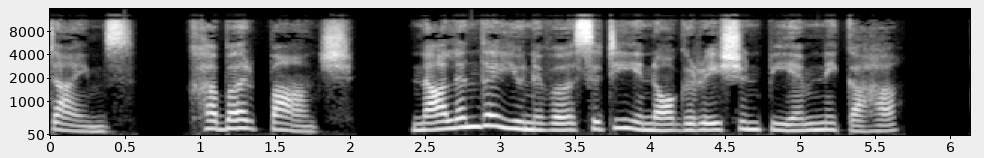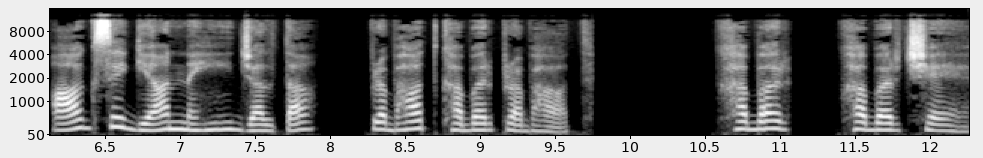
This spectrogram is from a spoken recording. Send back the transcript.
Times. खबर पाँच। नालंदा यूनिवर्सिटी इनॉगरेशन पीएम ने कहा, आग से ज्ञान नहीं जलता। प्रभात, खबर प्रभात। खबर खबर छः।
